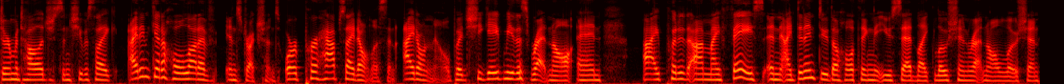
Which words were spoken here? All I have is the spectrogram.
dermatologist and she was like, I didn't get a whole lot of instructions, or perhaps I don't listen. I don't know. But she gave me this retinol and I put it on my face and I didn't do the whole thing that you said, like lotion, retinol lotion.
